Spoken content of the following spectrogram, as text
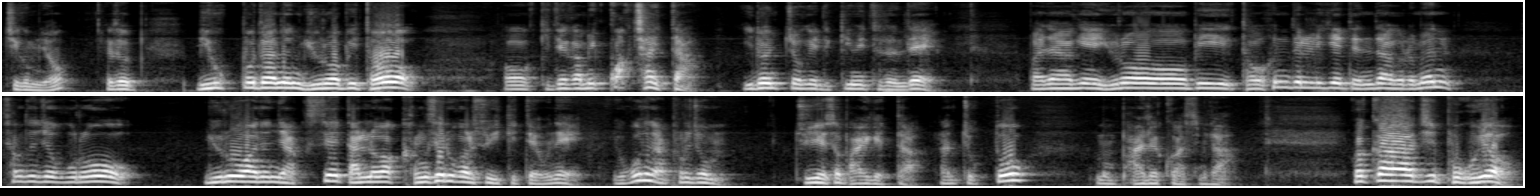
지금요. 그래서 미국보다는 유럽이 더 어, 기대감이 꽉 차 있다. 이런 쪽의 느낌이 드는데 만약에 유럽이 더 흔들리게 된다 그러면 상대적으로 유로화는 약세, 달러와 강세로 갈 수 있기 때문에 요거는 앞으로 좀 주의해서 봐야겠다라는 쪽도 한번 봐야 될 것 같습니다. 거기까지 보고요.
